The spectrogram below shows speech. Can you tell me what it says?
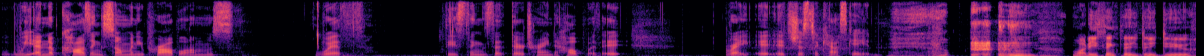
we end up causing so many problems with these things that they're trying to help with. It right it, it's just a cascade. Why do you think they, they do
